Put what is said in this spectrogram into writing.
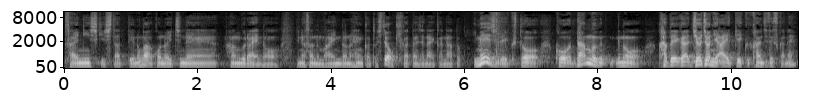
再認識したっていうのが、この1年半ぐらいの皆さんのマインドの変化としては大きかったんじゃないかなと。イメージでいくと、こうダムの壁が徐々に開いていく感じですかね。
